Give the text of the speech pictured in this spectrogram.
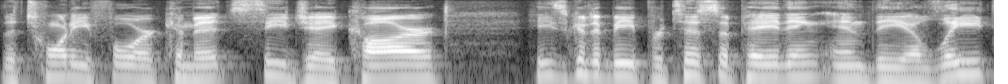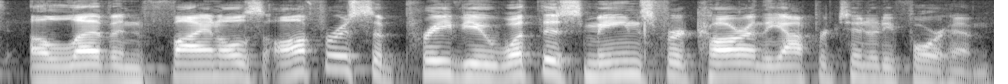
the 24 commit, CJ Carr. He's going to be participating in the Elite 11 finals. Offer us a preview what this means for Carr and the opportunity for him.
